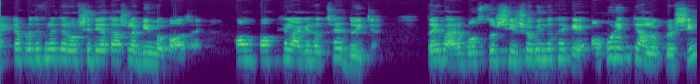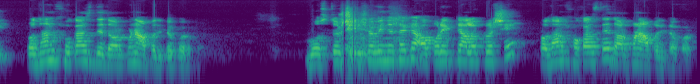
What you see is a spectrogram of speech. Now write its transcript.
একটা প্রতিফলিত রশ্মি দিয়ে তো আসলে বিম্ব পাওয়া যায় কম পক্ষে লাগে হচ্ছে দুইটা। তো এবার বস্তুর শীর্ষবিন্দু থেকে অপর একটি আলোক রশ্মি প্রধান ফোকাস দিয়ে দর্পণে আপতিত করব। বস্তুর শীর্ষবিন্দু থেকে অপর একটি আলোক রশ্মি প্রধান ফোকাস দিয়ে দর্পণে আপতিত করব।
